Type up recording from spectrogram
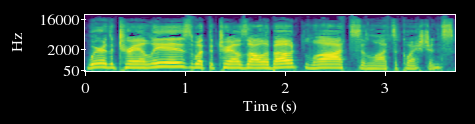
where the trail is, what the trail's all about, lots and lots of questions.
